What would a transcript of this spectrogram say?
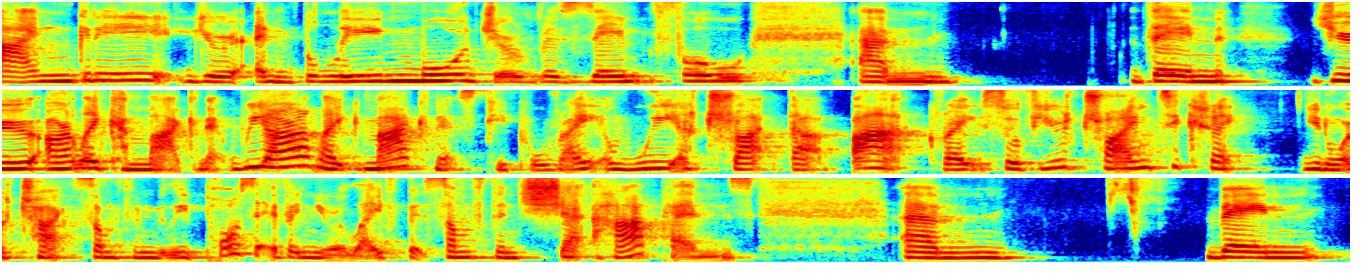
angry, you're in blame mode, you're resentful, um, then you are like a magnet. We are like magnets, people, right? And we attract that back, right? So if you're trying to create, you know, attract something really positive in your life, but something shit happens, um, then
